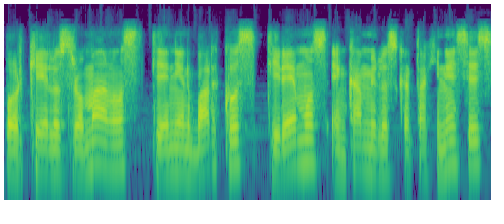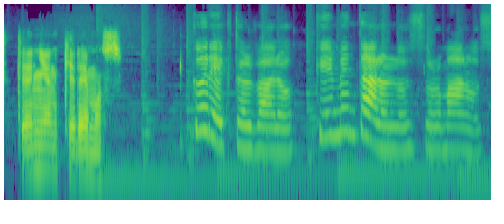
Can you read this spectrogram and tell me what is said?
Porque los romanos tenían barcos tiremos, en cambio los cartagineses tenían queremos. Correcto, Álvaro. ¿Qué inventaron los romanos?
